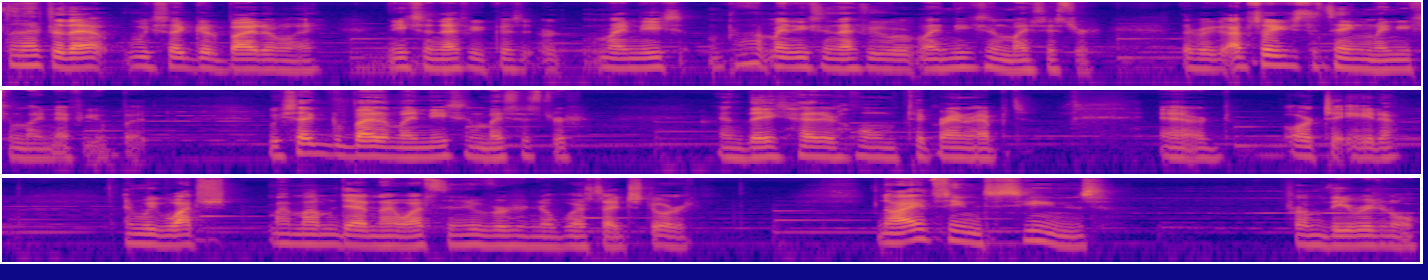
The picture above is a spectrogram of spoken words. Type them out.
then after that, we said goodbye to my niece and nephew because my niece, not my niece and nephew, but my niece and my sister. There we go. I'm so used to saying my niece and my nephew, but we said goodbye to my niece and my sister, and they headed home to Grand Rapids, and or to Ada, and we watched. My mom and dad and I watched the new version of West Side Story. Now I had seen scenes from the original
